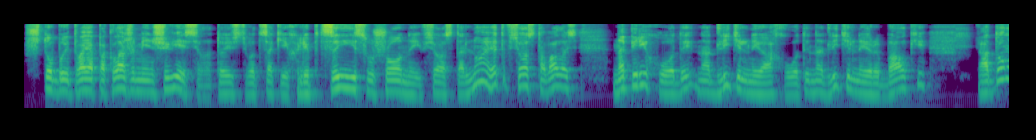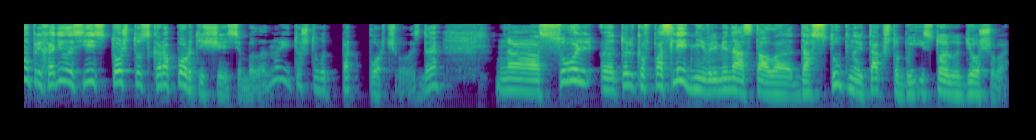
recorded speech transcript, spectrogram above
чтобы твоя поклажа меньше весила. То есть вот всякие хлебцы сушеные и все остальное, это все оставалось на переходы, на длительные охоты, на длительные рыбалки. А дома приходилось есть то, что скоропортящееся было. Ну и то, что вот подпорчивалось. Да? А, соль э, только в последние времена стала доступной так, чтобы и стоила дешево.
